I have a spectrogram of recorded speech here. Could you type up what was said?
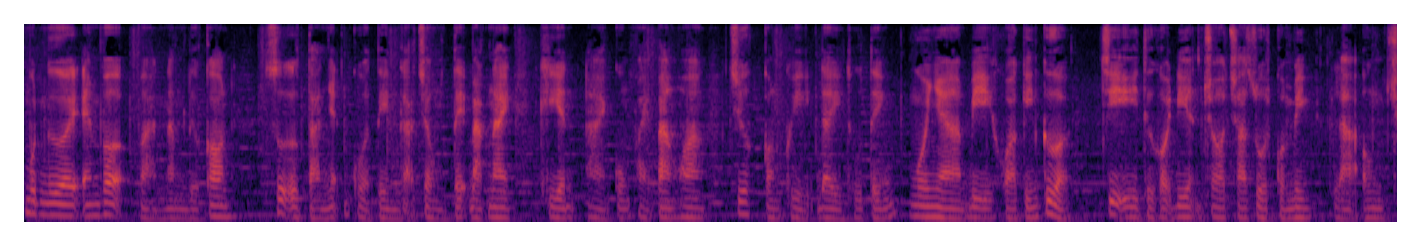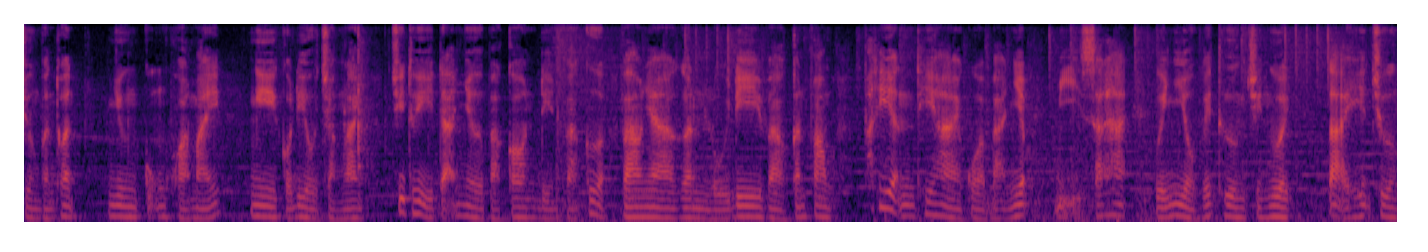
một người em vợ và năm đứa con. Sự tàn nhẫn của tên gã chồng tệ bạc này khiến ai cũng phải bàng hoàng trước con quỷ đầy thú tính. Ngôi nhà bị khóa kín cửa, chị thử gọi điện cho cha ruột của mình là ông Trương Văn Thuận nhưng cũng khóa máy, nghi có điều chẳng lành. Chị Thủy đã nhờ bà con đến phá cửa vào nhà gần lối đi vào căn phòng phát hiện thi hài của bà Nhiệm bị sát hại với nhiều vết thương trên người. Tại hiện trường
